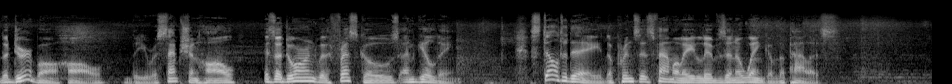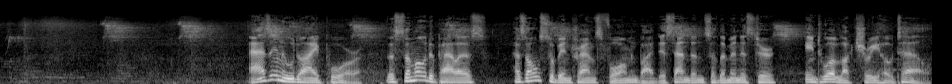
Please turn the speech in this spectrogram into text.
The Durbar Hall, the reception hall, is adorned with frescoes and gilding. Still today, the prince's family lives in a wing of the palace. As in Udaipur, the Samode Palace has also been transformed by descendants of the minister into a luxury hotel.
